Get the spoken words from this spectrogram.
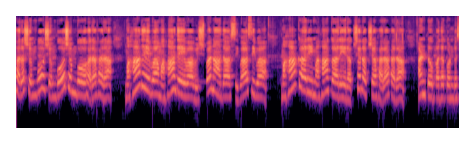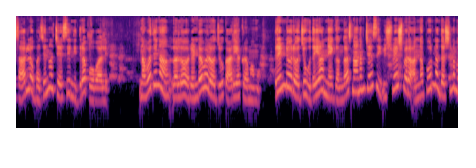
హర శంభో శంభో శంభో హరహర మహాదేవ మహాదేవ విశ్వనాథ శివ శివ. మహాకారి మహాకారి రక్ష రక్ష హరహర అంటూ పదకొండు సార్లు భజన చేసి నిద్రపోవాలి. నవదినాలలో రెండవ రోజు కార్యక్రమము. రెండో రోజు ఉదయాన్నే గంగా స్నానం చేసి విశ్వేశ్వర అన్నపూర్ణ దర్శనము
